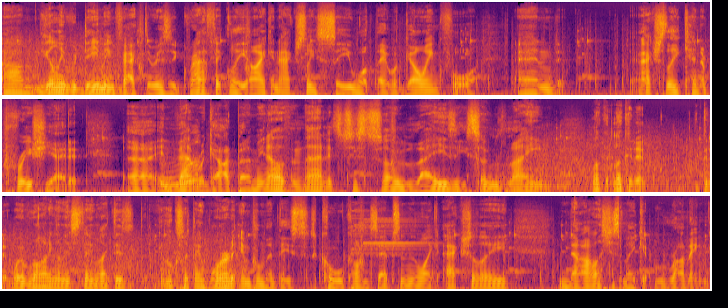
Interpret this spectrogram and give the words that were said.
Um, the only redeeming factor is that graphically I can actually see what they were going for and actually can appreciate it uh, in that regard. But I mean, other than that, it's just so lazy, so lame. Look at look at it. Look at it. We're riding on this thing like this. It looks like they wanted to implement these cool concepts, and they're like, actually, nah, let's just make it running.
